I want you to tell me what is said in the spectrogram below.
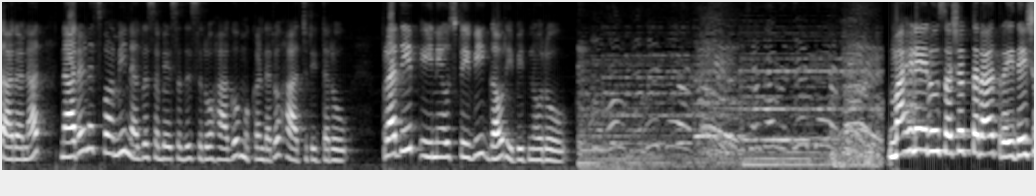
ತಾರಾನಾಥ್ ನಾರಾಯಣಸ್ವಾಮಿ ನಗರಸಭೆ ಸದಸ್ಯರು ಹಾಗೂ ಮುಖಂಡರು ಹಾಜರಿದ್ದರು. ಪ್ರದೀಪ್ ಈ ನ್ಯೂಸ್ ಟಿವಿ ಗೌರಿಬಿದ್ನೂರು ಮಹಿಳೆಯರು ಸಶಕ್ತರ ದೇಶ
